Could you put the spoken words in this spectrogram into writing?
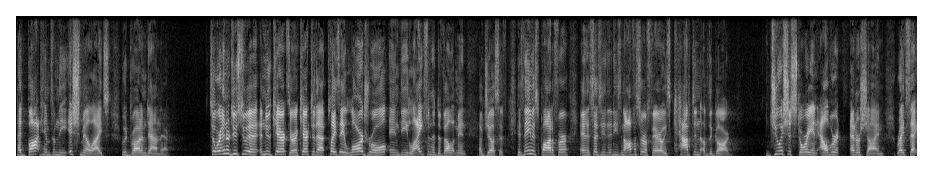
had bought him from the Ishmaelites who had brought him down there. So we're introduced to a, a new character, a character that plays a large role in the life and the development of Joseph. His name is Potiphar, and it says that he's an officer of Pharaoh, he's captain of the guard. Jewish historian Albert Edersheim writes that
